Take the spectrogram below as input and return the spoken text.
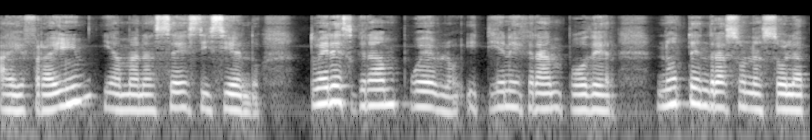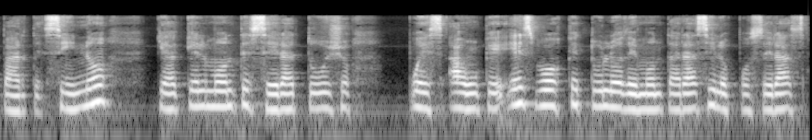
a Efraín y a Manasés, diciendo Tú eres gran pueblo y tienes gran poder, no tendrás una sola parte, sino que aquel monte será tuyo, pues aunque es bosque tú lo demontarás y lo poseerás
